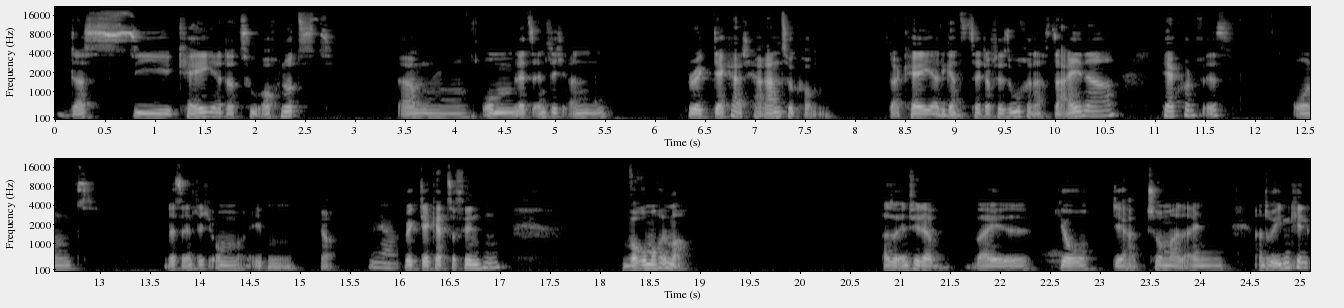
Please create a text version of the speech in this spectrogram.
dass sie Kay ja dazu auch nutzt, ähm, um letztendlich an Rick Deckard heranzukommen. Da Kay ja die ganze Zeit auf der Suche nach seiner Herkunft ist und letztendlich um eben ja, Ja. Rick Deckard zu finden. Warum auch immer. Also entweder weil, jo, der hat schon mal ein Androidenkind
